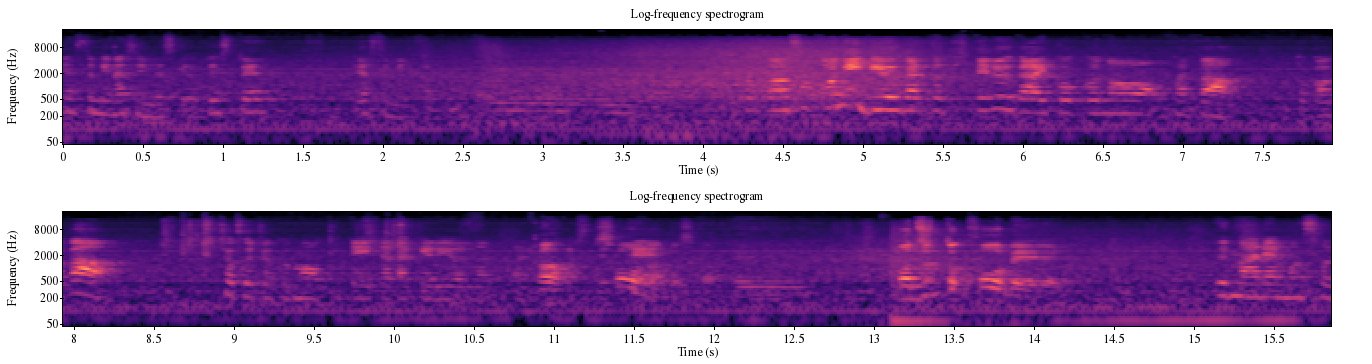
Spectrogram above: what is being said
休みらしいんですけどテスト休みか。とかそこに留学来てる外国の方とかがちょくちょくもう来ていただけるようになったりとあかしてそうてなんですか。もうずっと神戸。生まれも育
